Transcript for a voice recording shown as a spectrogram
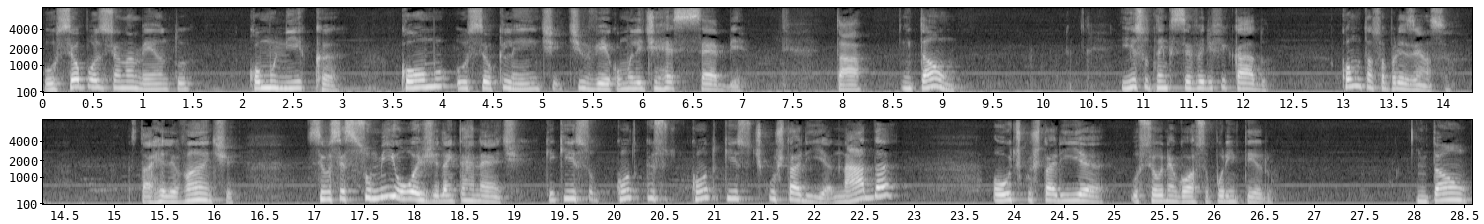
O seu posicionamento comunica como o seu cliente te vê, como ele te recebe, tá? Então, isso tem que ser verificado. Como está sua presença? Está relevante? Se você sumir hoje da internet, que que isso, quanto, que isso, quanto que isso te custaria? Nada? Ou te custaria o seu negócio por inteiro? Então,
